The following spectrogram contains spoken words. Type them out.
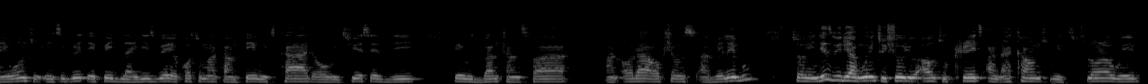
and you want to integrate a page like this where your customer can pay with card or with USSD, pay with bank transfer and other options available. So in this video, I'm going to show you how to create an account with FlutterWave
